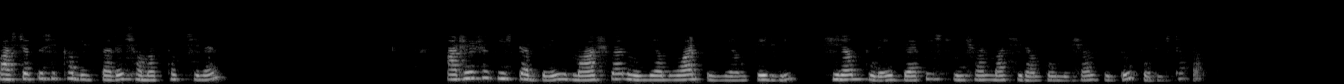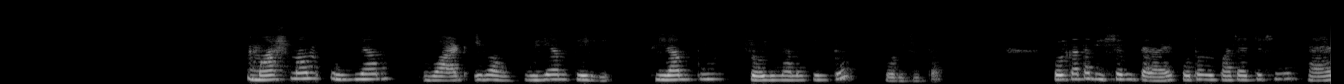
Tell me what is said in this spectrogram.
পাশ্চাত্য শিক্ষা বিস্তারের সমর্থক ছিলেন আঠারোশো খ্রিস্টাব্দে Marshman William Ward William Carey শ্রীরামপুরে ব্যাপিস্ট মিশন বা শ্রীরামপুর মিশন কিন্তু প্রতিষ্ঠা করেন। মার্শম্যান উইলিয়াম ওয়ার্ড এবং উইলিয়াম কেরি শ্রীরামপুর ত্রয়ী নামে কিন্তু পরিচিত। কলকাতা বিশ্ববিদ্যালয়ের প্রথম উপাচার্য ছিলেন স্যার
